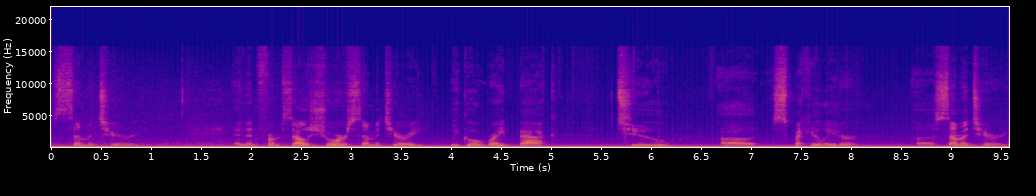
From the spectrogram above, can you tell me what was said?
Cemetery. And then from South Shore Cemetery, we go right back to uh, Speculator uh, Cemetery.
